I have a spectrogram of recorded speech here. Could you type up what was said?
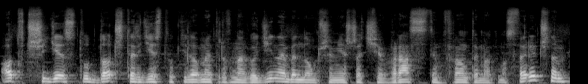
od 30 do 40 km na godzinę będą przemieszczać się wraz z tym frontem atmosferycznym.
